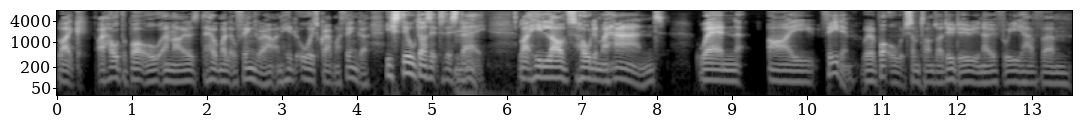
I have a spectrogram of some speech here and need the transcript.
Like I hold the bottle and I held my little finger out, and he'd always grab my finger. He still does it to this day. Like he loves holding my hand when I feed him with a bottle, which sometimes I do do. You know, if we have um,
